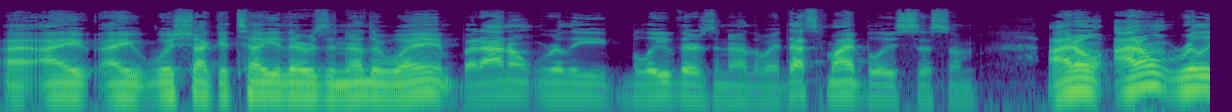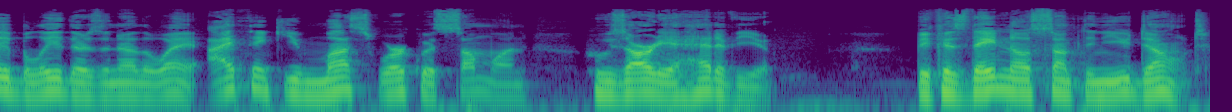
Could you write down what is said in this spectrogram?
I, I, I wish I could tell you there was another way, but I don't really believe there's another way. That's my belief system. I don't I don't really believe there's another way. I think you must work with someone who's already ahead of you because they know something you don't.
